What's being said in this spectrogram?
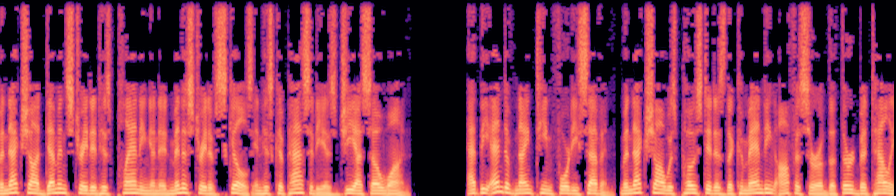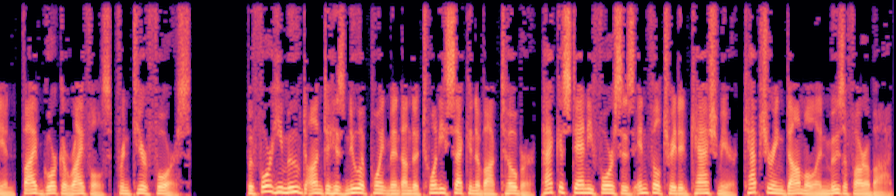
Manekshaw demonstrated his planning and administrative skills in his capacity as GSO-1. At the end of 1947, Manekshaw was posted as the commanding officer of the 3rd Battalion, 5 Gorkha Rifles Frontier Force. Before he moved on to his new appointment on the 22nd of October, Pakistani forces infiltrated Kashmir, capturing Domel and Muzaffarabad.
